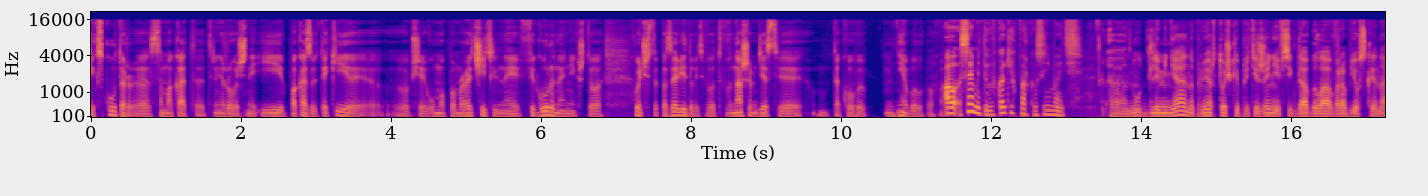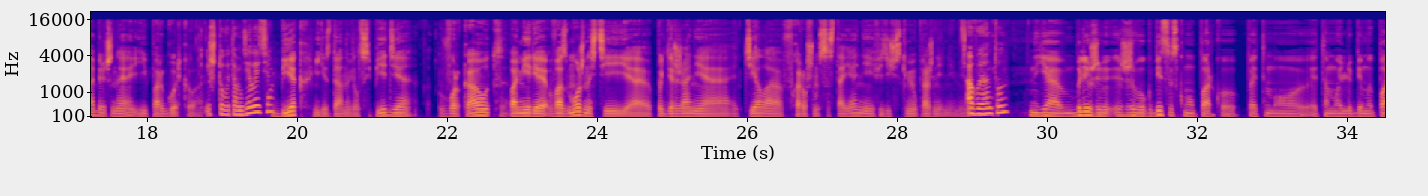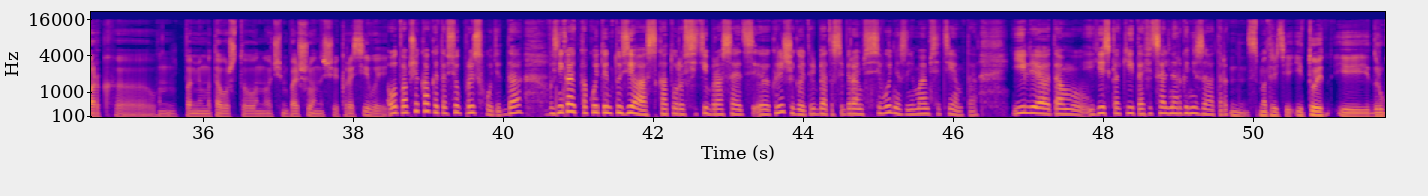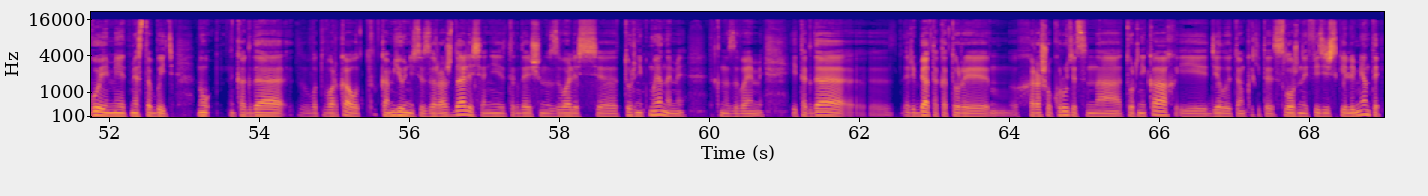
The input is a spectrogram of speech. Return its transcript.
кик-скутер, э, самокат э, тренировочный, и показывают такие вообще умопомрачительные фигуры на них, что хочется позавидовать. Вот в нашем детстве такого не было, по-моему. А сами-то вы в каких парках занимаетесь? А, ну, для меня, например, точкой притяжения всегда была Воробьевская набережная и парк Горького. И что вы там делаете? Бег, езда на велосипеде, воркаут по мере возможностей э, поддержания тела в хорошем состоянии физическими упражнениями. А вы, Антон? Я ближе живу к Битцевскому парку, поэтому это мой любимый парк. Э, он, помимо того, что он очень большой, он еще и красивый. А вот вообще как это все происходит, да? Возникает какой-то энтузиаст, который в сети бросает э, клич и говорит, ребята, собираемся сегодня, занимаемся тем-то. Или там есть какие-то официальные организаторы. Смотрите, и то, и другое имеет место быть. Ну, когда вот воркаут комьюнити зарождались, они тогда еще назывались э, турникменами, так называемыми. И тогда э, ребята, которые хорошо крутятся на турниках и делают там какие-то сложные физические элементы,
